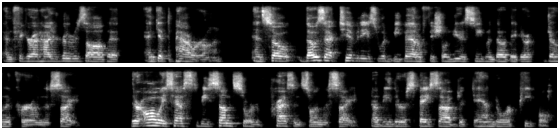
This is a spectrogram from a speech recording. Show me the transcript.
and figure out how you're going to resolve it and get the power on. And so those activities would be beneficial use even though they don't, occur on the site. There always has to be some sort of presence on the site of either a space object and or people.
